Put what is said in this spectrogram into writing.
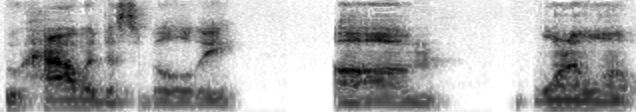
who have a disability um, one of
